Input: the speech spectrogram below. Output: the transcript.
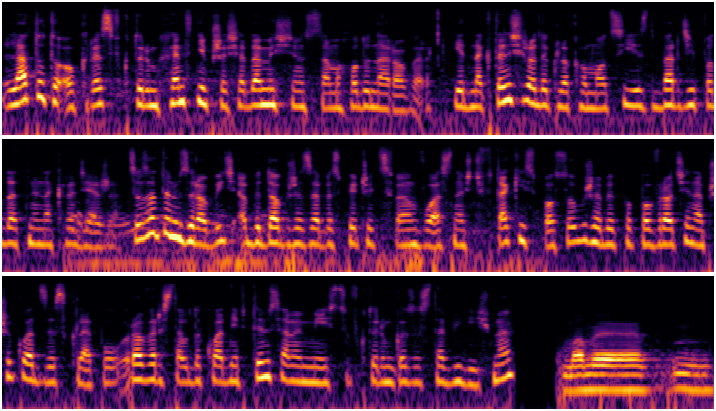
Lato to okres, w którym chętnie przesiadamy się z samochodu na rower. Jednak ten środek lokomocji jest bardziej podatny na kradzieże. Co zatem zrobić, aby dobrze zabezpieczyć swoją własność w taki sposób, żeby po powrocie na przykład ze sklepu rower stał dokładnie w tym samym miejscu, w którym go zostawiliśmy? Mamy mm,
